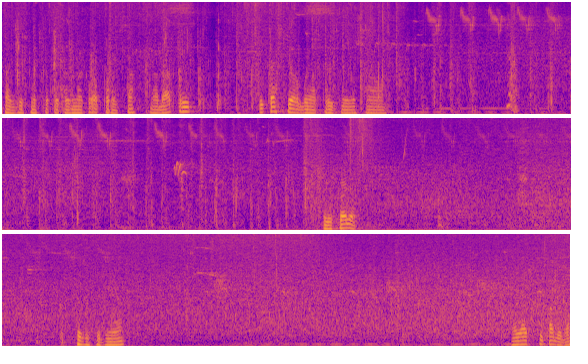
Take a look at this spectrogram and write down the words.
Так, здесь у нас какой-то знак вопроса. Надо открыть. И костер бы открыть не мешало. Прикольно. Что за фигня? А я чуть упаду, да?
